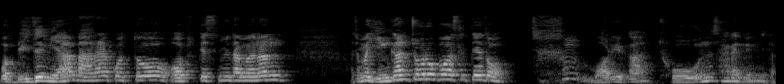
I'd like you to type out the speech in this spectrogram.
뭐 믿음이야 말할 것도 없겠습니다만은 정말 인간적으로 보았을 때도 참 머리가 좋은 사람입니다.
